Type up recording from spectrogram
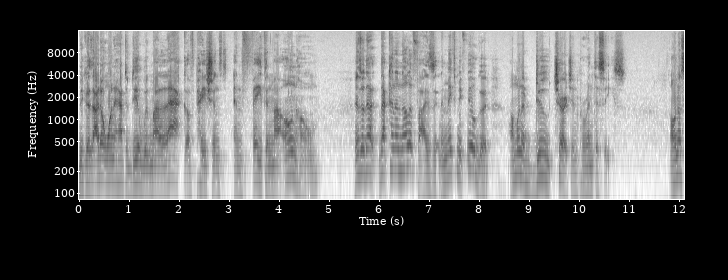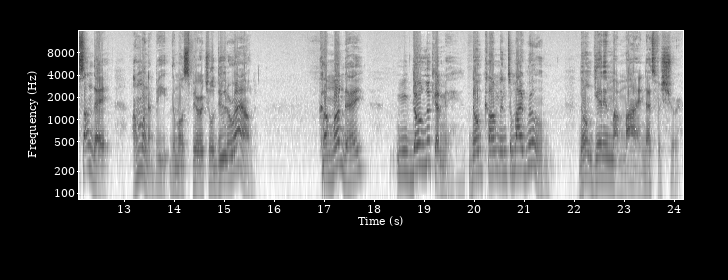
because I don't want to have to deal with my lack of patience and faith in my own home. And so that, that kind of nullifies it. It makes me feel good. I'm going to do church in parentheses. On a Sunday, I'm going to be the most spiritual dude around. Come Monday, mm, don't look at me. Don't come into my room. Don't get in my mind, that's for sure.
